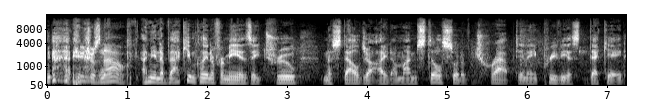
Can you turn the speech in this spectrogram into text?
the future's now. I mean, a vacuum cleaner for me is a true nostalgia item. I'm still sort of trapped in a previous decade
